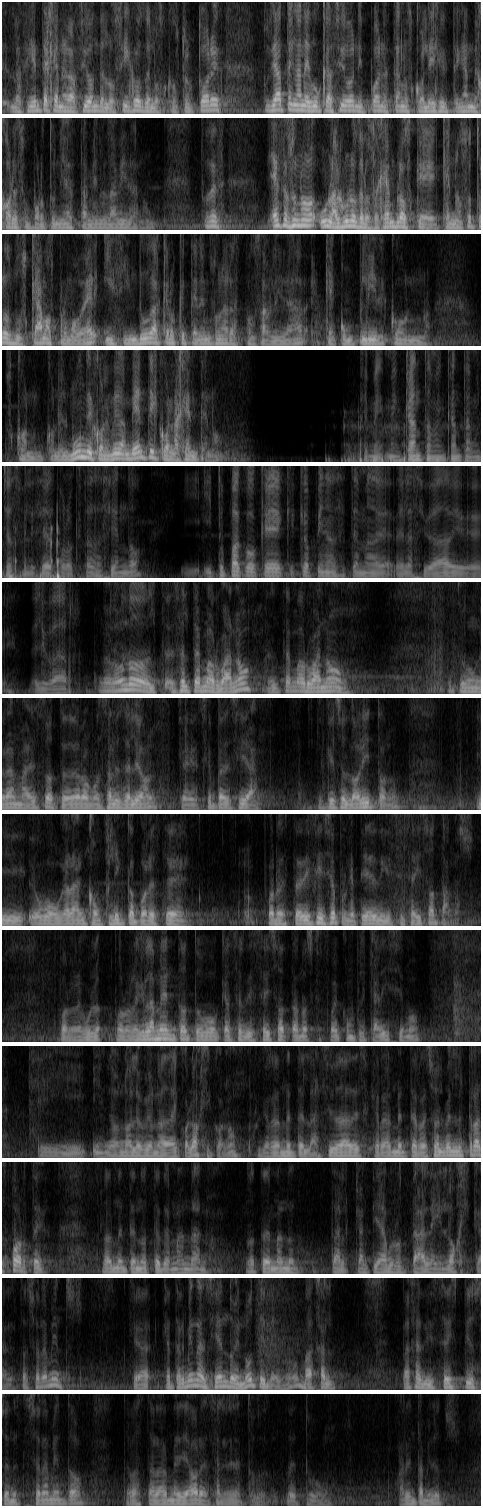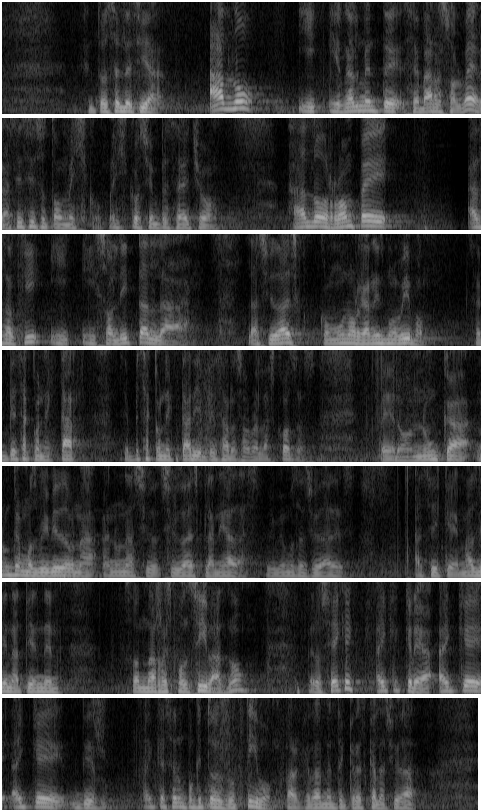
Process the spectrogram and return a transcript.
la siguiente generación de los hijos de los constructores pues ya tengan educación y puedan estar en los colegios y tengan mejores oportunidades también en la vida. ¿no? Entonces, este es uno, algunos de los ejemplos que, nosotros buscamos promover y sin duda creo que tenemos una responsabilidad que cumplir con, pues, con, el mundo y con el medio ambiente y con la gente. ¿no? me, me encanta, me encanta. Muchas felicidades por lo que estás haciendo. ¿Y, tú, Paco, qué, qué, opinas de ese tema de, la ciudad y de, ayudar? uno es el tema urbano. El tema urbano, yo tuve un gran maestro, Teodoro González de León, que siempre decía, el que hizo el Dorito, ¿no? Y hubo un gran conflicto por este, por este edificio porque tiene 16 sótanos. Por, por reglamento tuvo que hacer 16 sótanos, que fue complicadísimo. Y, y, no, no le vio nada ecológico, ¿no? Porque realmente las ciudades que realmente resuelven el transporte, realmente no te demandan no te demandan tal cantidad brutal e ilógica de estacionamientos, que, terminan siendo inútiles, ¿no? Baja, baja 16 pisos en estacionamiento, te va a tardar media hora en salir de tu, de tu 40 minutos. Entonces él decía, hazlo y, realmente se va a resolver. Así se hizo todo México. México siempre se ha hecho, hazlo, rompe, hazlo aquí y, y solita la, la ciudad es como un organismo vivo, se empieza a conectar se empieza a conectar y empieza a resolver las cosas. Pero nunca, nunca hemos vivido en unas ciudades planeadas, vivimos en ciudades así que más bien atienden, son más responsivas, ¿no? Pero sí hay que, hay que crear, hay que, hay que, hay que ser un poquito disruptivo para que realmente crezca la ciudad.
